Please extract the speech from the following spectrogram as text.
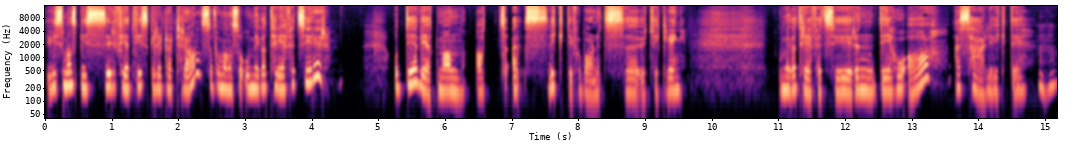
hvis man spiser fet fisk eller tar tran, så får man også omega-3-fettsyrer. Og det vet man at er viktig for barnets eh, utvikling. Omega-3-fettsyren DHA er særlig viktig. Mm -hmm.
